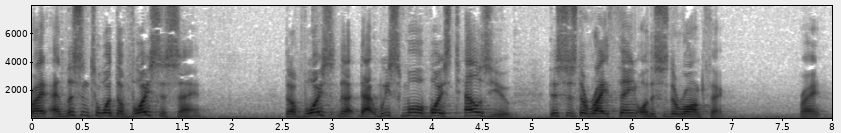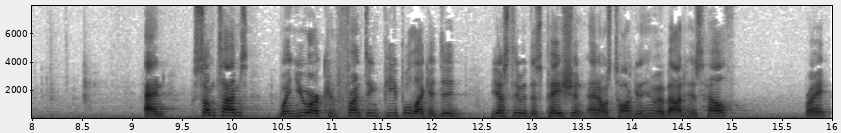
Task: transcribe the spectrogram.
right? And listen to what the voice is saying. The voice, that, that wee small voice tells you this is the right thing or this is the wrong thing, right? And sometimes when you are confronting people, like I did yesterday with this patient, and I was talking to him about his health, right?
